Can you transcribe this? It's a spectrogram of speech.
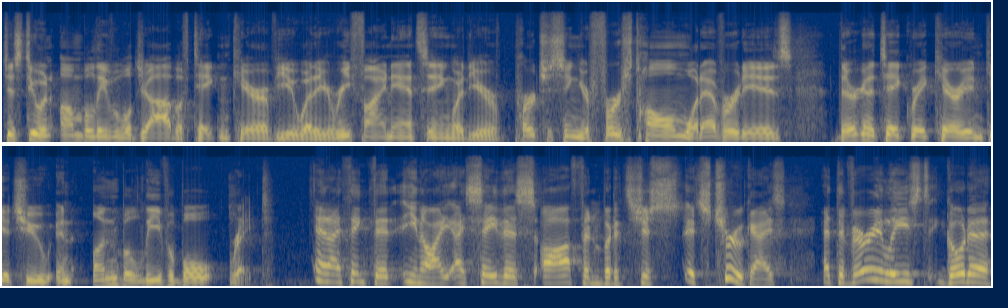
Just do an unbelievable job of taking care of you, whether you're refinancing, whether you're purchasing your first home, whatever it is. They're going to take great care of you and get you an unbelievable rate. And I think that, you know, I, I, say this often, but it's just, it's true, guys. At the very least, go to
